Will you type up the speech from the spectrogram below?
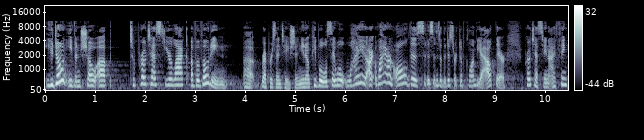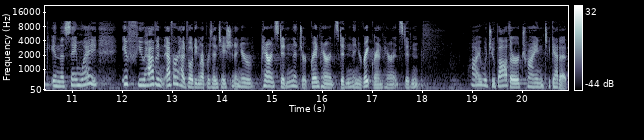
you don't even show up to protest your lack of a voting uh, representation. You know, people will say, well, why, are, why aren't all the citizens of the District of Columbia out there protesting? I think in the same way, if you haven't ever had voting representation and your parents didn't, and your grandparents didn't, and your great grandparents didn't, why would you bother trying to get it?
